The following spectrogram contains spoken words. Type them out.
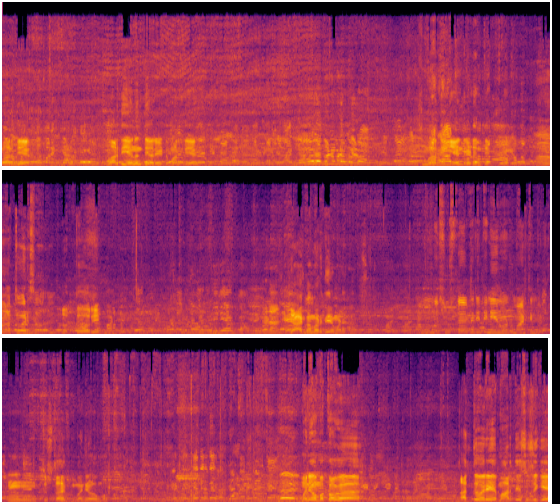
ಮಾರುತಿ ಮಾರುತಿ, ಏನಂತೀಯ ರೇಟ್ ಮಾರುತಿ? ಮಾರುತಿ, ಏನು ರೇಟ್ ಅಂತೀಯ? ಹತ್ತುವರೆ ಯಾಕೆ ಮಾರುತಿ, ಏನು ಬಿಡು ಹ್ಞೂ ಹ್ಞೂ ಸುಸ್ತಾಗಿ ಮನೆಯೊಳಗೆ ಮಕ್ಕಳು ಮನೆಯೊಳಗೆ ಮಕ್ಕಳಾಗ ಹತ್ತುವರೆ ಮಾರುತಿ ಸುಜುಕಿ.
